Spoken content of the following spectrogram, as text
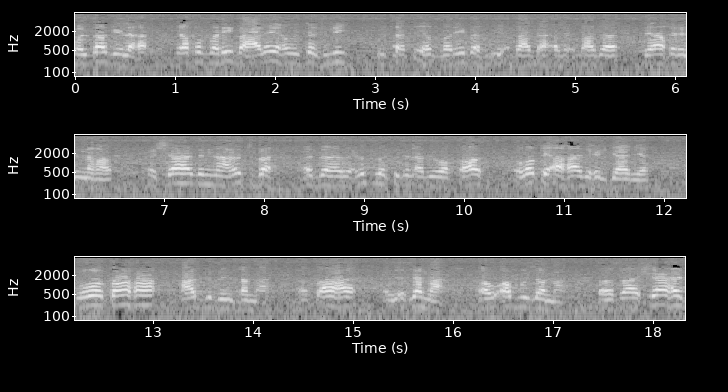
والباقي لها. ياخذ ضريبة عليها وتزلي وتعطيها الضريبة بعد بعد في آخر النهار. فالشاهد أن عتبه عتبة بن أبي وقاص وطئ هذه الجارية ووطاها عبد بن زمعة. أعطاها زمع أو أبو زمع فالشاهد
